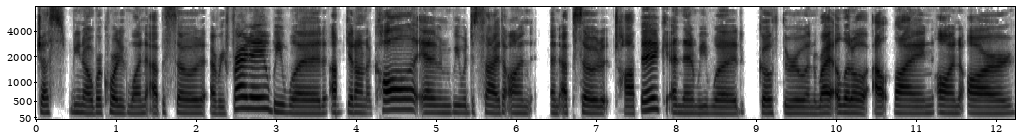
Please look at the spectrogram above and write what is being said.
just, you know, recording one episode every Friday. We would uh, get on a call and we would decide on an episode topic and then we would go through and write a little outline on our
